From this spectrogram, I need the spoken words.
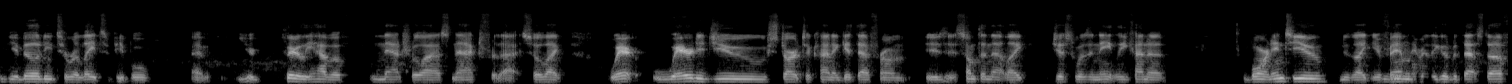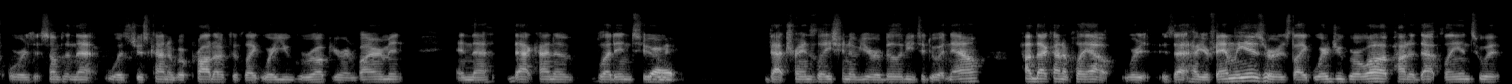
the ability to relate to people, um, you clearly have a natural ass knack for that. So like, where where did you start to kind of get that from? Is it something that like just was innately kind of born into you? Like your Mhm. family really good with that stuff, or is it something that was just kind of a product of like where you grew up, your environment, and that that kind of bled into right. that translation of your ability to do it now how'd that kind of play out? Where is that how your family is or is like where'd you grow up? How did that play into it?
